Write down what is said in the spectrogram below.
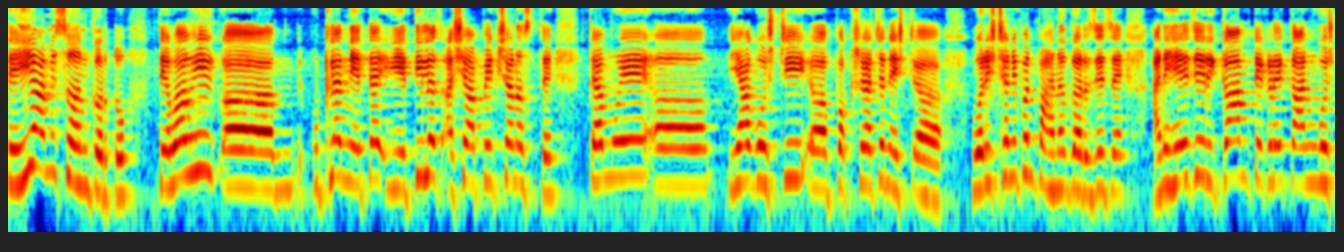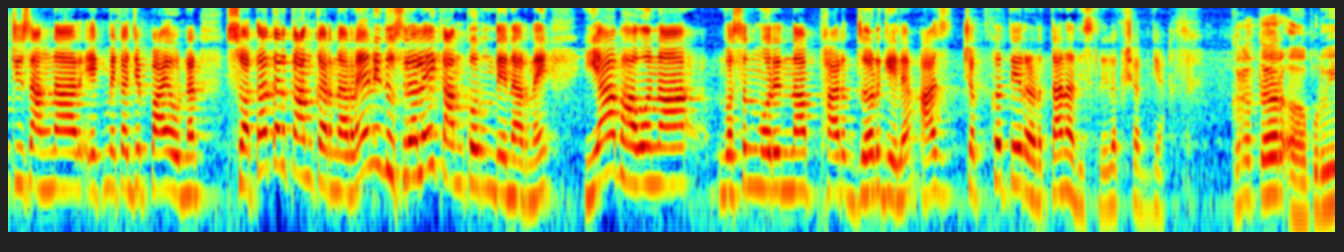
तेही आम्ही सहन करतो. तेव्हाही कुठल्या नेत्या येतीलच अशी अपेक्षा नसते. त्यामुळे ह्या गोष्टी पक्षाच्या नेष्ट वरिष्ठांनी पण पाहणं गरजेचं आहे. आणि हे जे रिकाम टेकडे कान गोष्टी सांगणार एकमेकांचे पाय ओढणार स्वतः तर काम करणार नाही आणि दुसऱ्यालाही काम करून देणार नाही. या भावना वसंत मोरेंना फार जड गेल्या. आज चक्क ते रडताना दिसले. लक्षात घ्या. खरं तर पूर्वी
